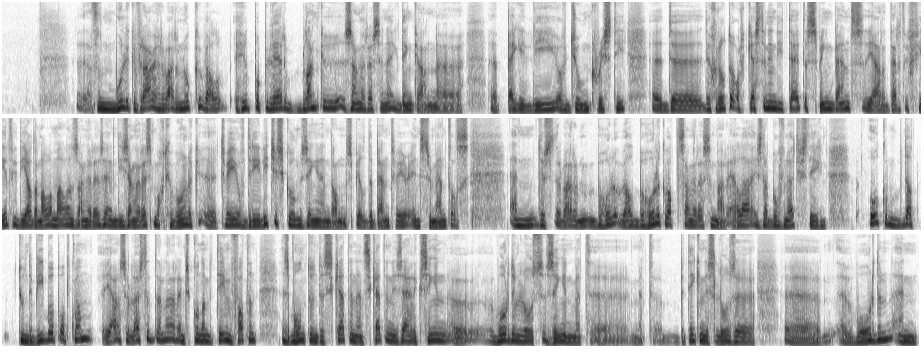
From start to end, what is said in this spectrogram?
Dat is een moeilijke vraag. Er waren ook wel heel populaire blanke zangeressen. Hè. Ik denk aan uh, Peggy Lee of June Christie. Uh, de, de grote orkesten in die tijd, de swingbands, de jaren 30, 40, die hadden allemaal een zangeres. En die zangeres mocht gewoonlijk twee of drie liedjes komen zingen en dan speelde de band weer instrumentals. En dus er waren behoorlijk, wel behoorlijk wat zangeressen, maar Ella is daar bovenuit gestegen. Ook omdat toen de bebop opkwam, ja, ze luisterde daarnaar en ze kon dat meteen vatten. En ze begon toen te sketten. En sketten is eigenlijk zingen, uh, woordenloos zingen met, uh, met betekenisloze uh, woorden. En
